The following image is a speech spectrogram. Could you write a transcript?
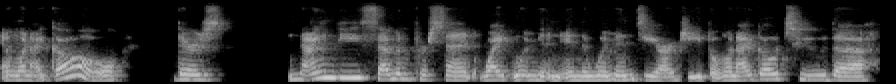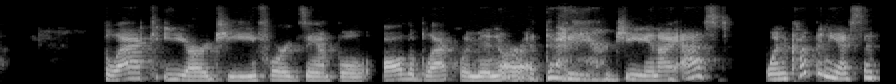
And when I go, there's 97% white women in the women's ERG. But when I go to the black ERG, for example, all the black women are at that ERG. And I asked one company, I said,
